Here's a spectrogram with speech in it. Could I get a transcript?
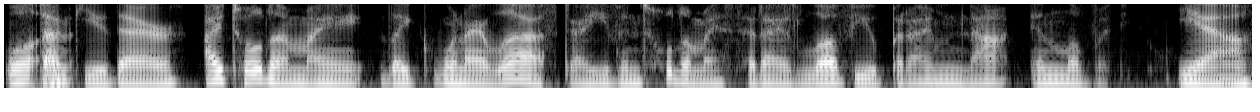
Well, stuck you there. i told him i like when i left i even told him i said i love you but i'm not in love with you Yeah.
